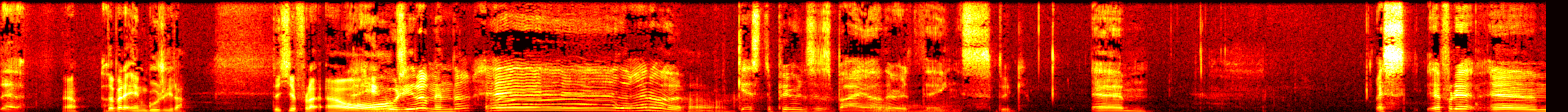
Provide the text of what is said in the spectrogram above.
Det er det. Ja. Det er bare én Gojira? Det er ikke flere En. Gojira, men det er, det er noe guest appearances by other things. Digg. Um, jeg, for det, um,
